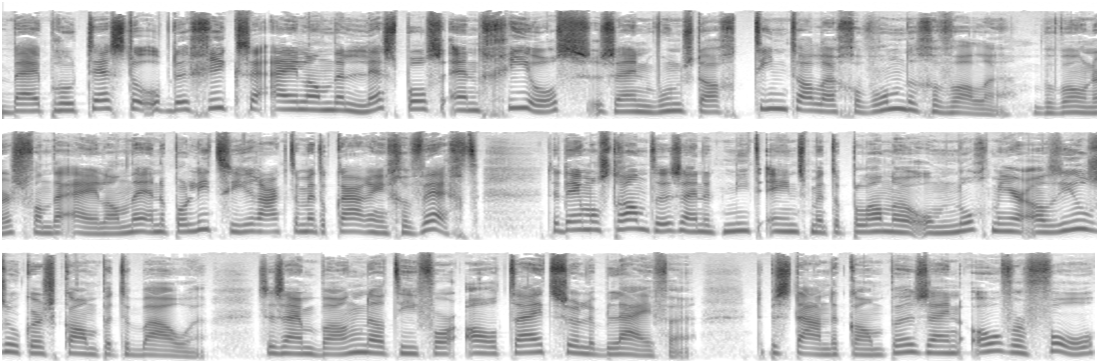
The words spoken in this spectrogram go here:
Bij protesten op de Griekse eilanden Lesbos en Chios zijn woensdag tientallen gewonden gevallen. Bewoners van de eilanden en de politie raakten met elkaar in gevecht. De demonstranten zijn het niet eens met de plannen om nog meer asielzoekerskampen te bouwen. Ze zijn bang dat die voor altijd zullen blijven. De bestaande kampen zijn overvol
